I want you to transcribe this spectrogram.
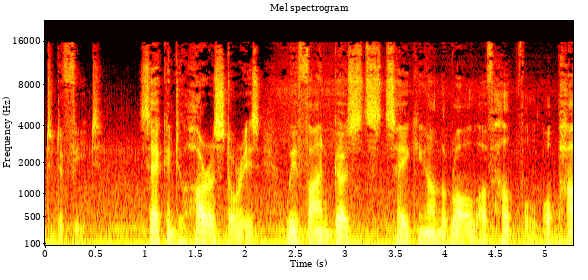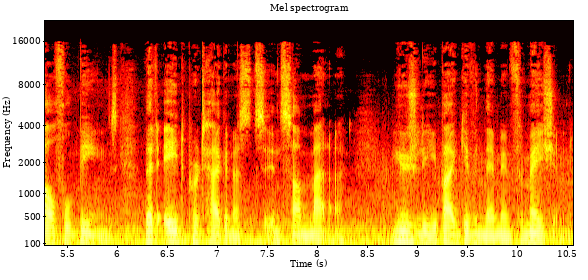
to defeat. Second to horror stories, we find ghosts taking on the role of helpful or powerful beings that aid protagonists in some manner, usually by giving them information.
